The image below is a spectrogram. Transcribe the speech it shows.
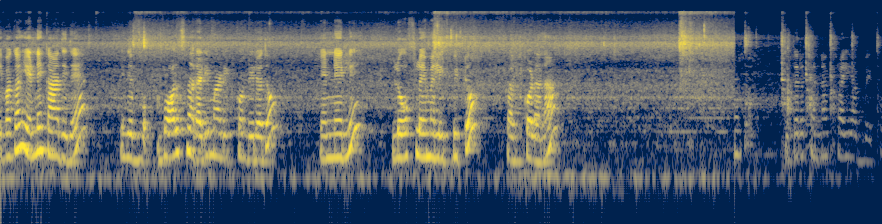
ಇವಾಗ ಎಣ್ಣೆ ಕಾದಿದೆ. ಇದು ಬಾಲ್ಸ್ನ ರೆಡಿ ಮಾಡಿ ಇಟ್ಕೊಂಡಿರೋದು ಎಣ್ಣೆಯಲ್ಲಿ ಲೋ ಫ್ಲೇಮಲ್ಲಿ ಇಟ್ಬಿಟ್ಟು ಕಲ್ತ್ಕೊಳ್ಳೋಣ. ಈ ಥರ ಚೆನ್ನಾಗಿ ಫ್ರೈ ಆಗಬೇಕು.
